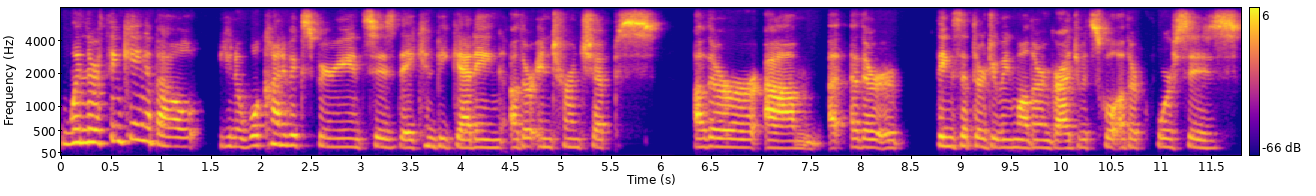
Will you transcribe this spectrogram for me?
when they're thinking about, you know, what kind of experiences they can be getting, other internships, other um, other things that they're doing while they're in graduate school, other courses,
